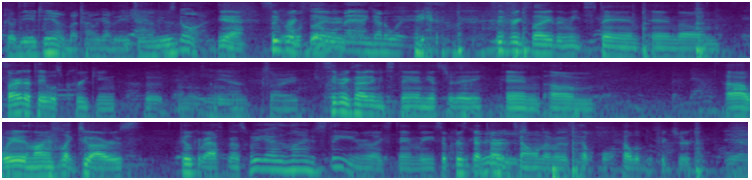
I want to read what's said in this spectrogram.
go to the ATM. By the time we got to the ATM, he was gone. Yeah, super the old, the old excited. man got away. super excited to meet Stan, and um, sorry that table's creaking, but I don't know what's going yeah, on. sorry. Super excited to meet Stan yesterday, and um, uh, waited in line for like two hours. People kept asking us, "Who you guys in line to see?" And we're like, "Stan Lee." So Chris got It tired is. of telling them and just held, held up the picture Yeah.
